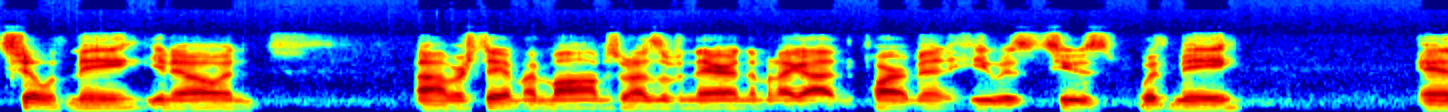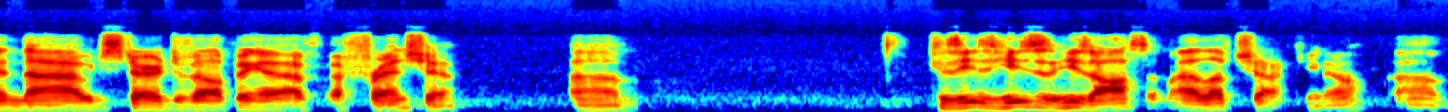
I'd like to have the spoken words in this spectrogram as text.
chill with me, you know, and um, or stay at my mom's when I was living there. And then when I got an apartment, he was he was with me, and uh, we just started developing a, a friendship. Um, because he's he's he's awesome. I love Chuck, you know. Um,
